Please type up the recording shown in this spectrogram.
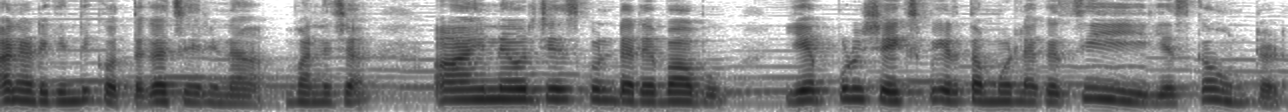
అని అడిగింది కొత్తగా చేరిన వనజ. ఆయన ఎవరు చేసుకుంటారే బాబు? ఎప్పుడు షేక్స్పియర్ తమ్ముళ్ళగా సీరియస్గా ఉంటాడు.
